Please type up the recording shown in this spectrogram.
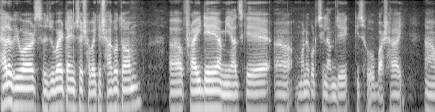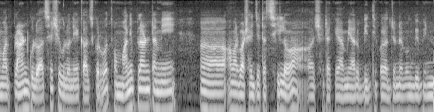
হ্যালো ভিউয়ার্স জুবাই টাইমসে সবাইকে স্বাগতম। ফ্রাইডে আমি আজকে মনে করছিলাম যে কিছু বাসায় আমার প্লান্টগুলো আছে, সেগুলো নিয়ে কাজ করব। তো মানি প্লান্ট আমি আমার বাসায় যেটা ছিল সেটাকে আমি আরও বৃদ্ধি করার জন্য এবং বিভিন্ন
